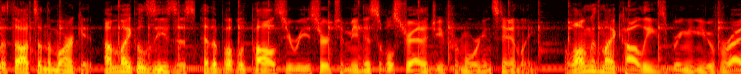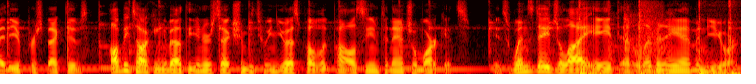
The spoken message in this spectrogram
to Thoughts on the Market. I'm Michael Zezas, Head of Public Policy Research and Municipal Strategy for Morgan Stanley. Along with my colleagues bringing you a variety of perspectives, I'll be talking about the intersection between U.S. public policy and financial markets. It's Wednesday, July 8th at 11 a.m. in New York.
